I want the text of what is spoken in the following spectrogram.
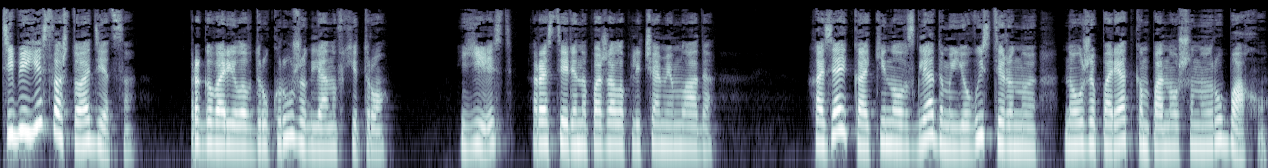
«Тебе есть во что одеться?» — проговорила вдруг Ружа, глянув хитро. «Есть», — растерянно пожала плечами Млада. Хозяйка окинула взглядом ее выстиранную, но уже порядком поношенную рубаху.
